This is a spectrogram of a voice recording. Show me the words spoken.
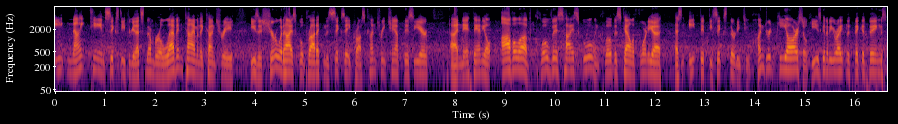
819.63. That's number 11 time in the country. He's a Sherwood High School product and the 6A cross country champ this year. Uh, Nathaniel Avila of Clovis High School in Clovis, California, has an 856 3200 PR, so he's going to be right in the thick of things.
